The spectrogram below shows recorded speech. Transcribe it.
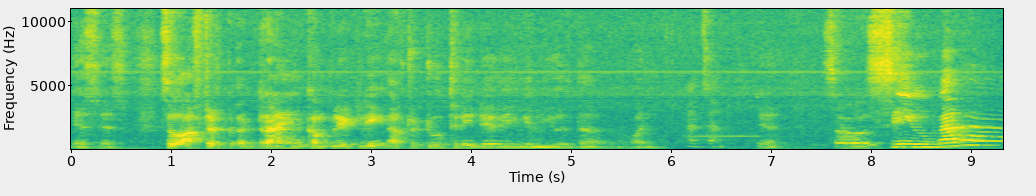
Yes, yes. So after uh, drying completely, after two three days, we will use the oil. Acha. Yeah. So see you. Bye.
